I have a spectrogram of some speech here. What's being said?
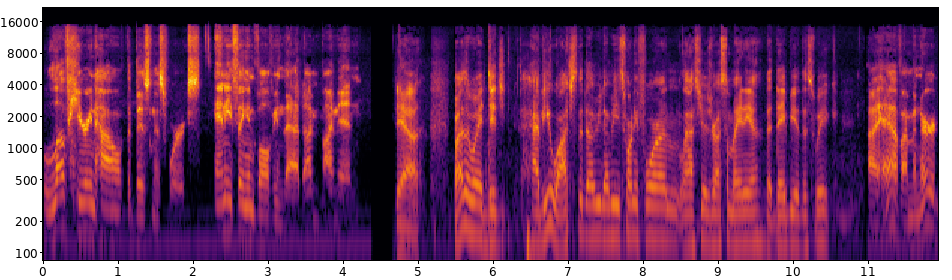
love hearing how the business works. Anything involving that, I'm I'm in. Yeah. By the way, did have you watched the WWE 24 on last year's WrestleMania that debuted this week? I have. I'm a nerd.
